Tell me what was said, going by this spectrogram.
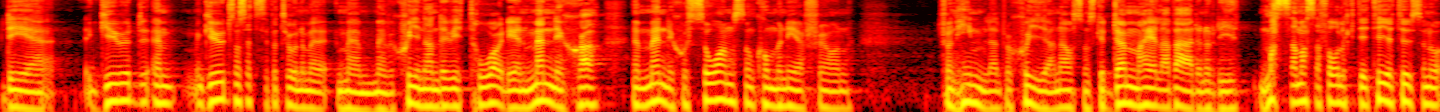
Det är Gud, en Gud som sätter sig på tronen med, med, med skinande vitt hår. Det är en människa, en människoson som kommer ner från, från himlen, från skyarna och som ska döma hela världen. Och det är massa, massa folk. Det är tiotusen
